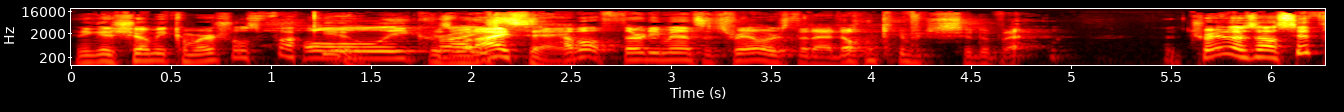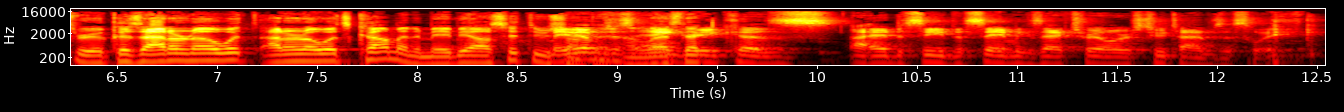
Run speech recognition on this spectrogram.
and you're gonna show me commercials? Fuck Holy you! Christ! Is what I say. How about thirty minutes of trailers that I don't give a shit about? Trailers I'll sit through because I don't know what I don't know what's coming, and maybe I'll sit through Maybe something. I'm just angry because I had to see the same exact trailers two times this week.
